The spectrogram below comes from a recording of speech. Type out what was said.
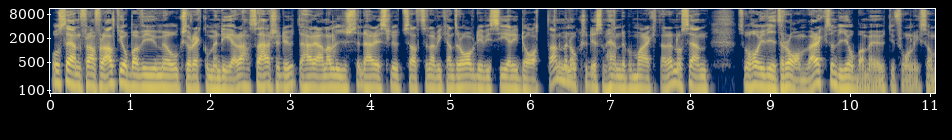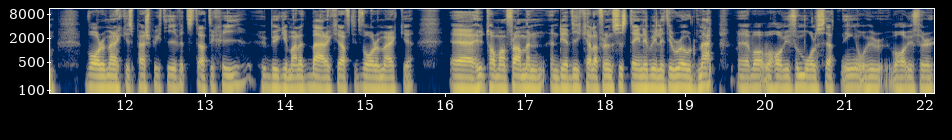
Och sen framförallt jobbar vi ju med att också rekommendera. Så här ser det ut, det här är analysen, det här är slutsatserna vi kan dra av det vi ser i datan, men också det som händer på marknaden. Och sen så har ju vi ett ramverk som vi jobbar med utifrån liksom varumärkesperspektivet, strategi, hur bygger man ett bärkraftigt varumärke, Eh, hur tar man fram en, en, det vi kallar för en sustainability roadmap? Eh, vad, vad, har vi för målsättning och hur, vad har vi för,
